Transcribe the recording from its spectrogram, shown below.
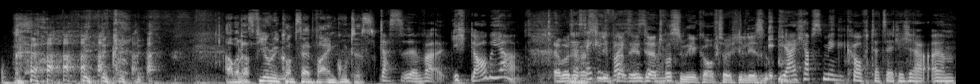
Aber das Fury-Konzert war ein gutes. Das äh, war, ich glaube ja. Aber du hast Tatsächlich die Platte hinterher trotzdem gekauft, habe ich gelesen. Ja, ich habe es mir gekauft tatsächlich, ja. Ähm,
